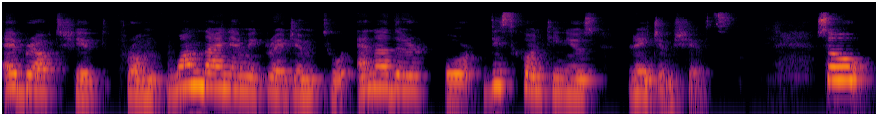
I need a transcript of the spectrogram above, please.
abrupt shift from one dynamic regime to another or discontinuous regime shifts. So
